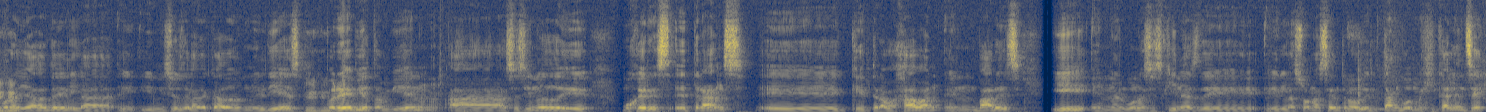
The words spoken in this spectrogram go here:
por allá de la inicios de la década de 2010, previo también a asesinos de mujeres eh, trans eh, que trabajaban en bares y en algunas esquinas de eh, la zona centro del tango mexicalense,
